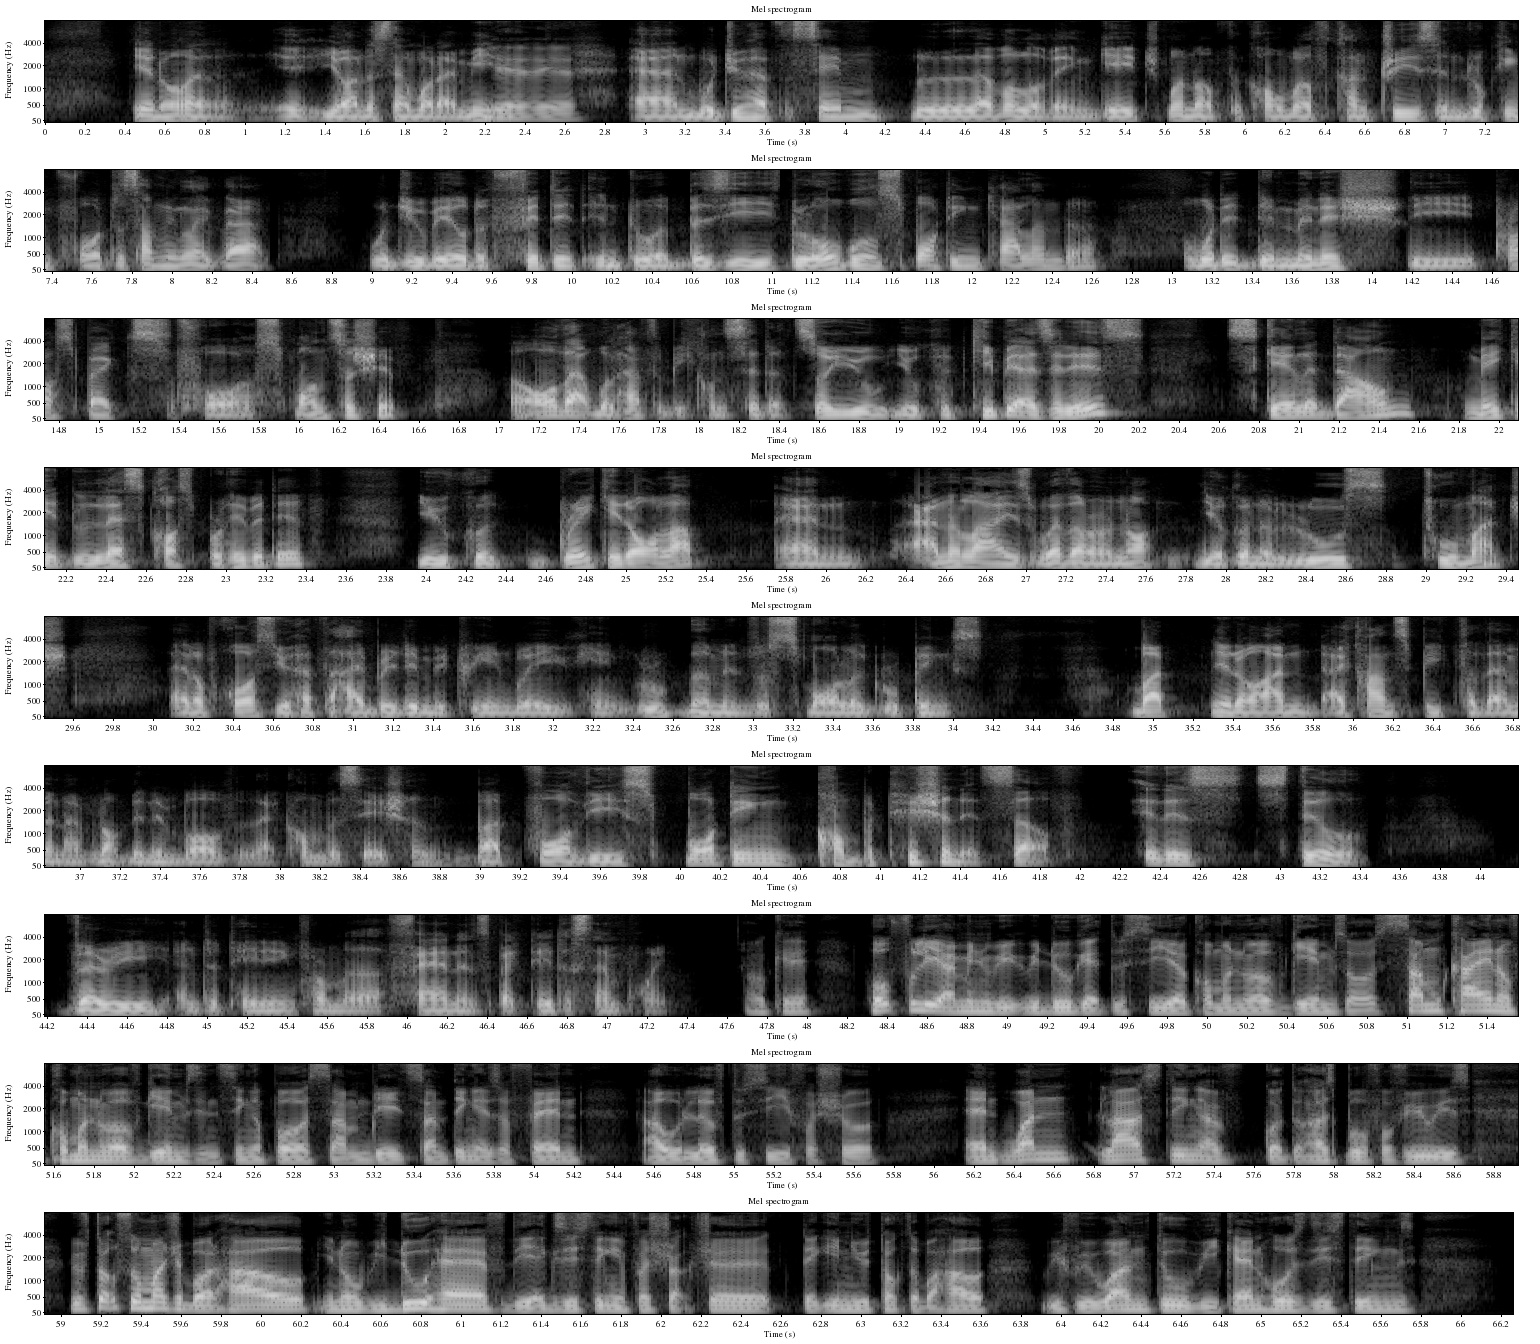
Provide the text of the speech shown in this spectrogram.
you know, a, you understand what I mean. Yeah, yeah. And would you have the same level of engagement of the Commonwealth countries in looking forward to something like that? Would you be able to fit it into a busy global sporting calendar? Would it diminish the prospects for sponsorship? Uh, all that will have to be considered. So you, you could keep it as it is, scale it down, make it less cost prohibitive. You could break it all up and analyze whether or not you're going to lose too much. And of course, you have the hybrid in between where you can group them into smaller groupings. But you know, I'm I can't speak for them, and I've not been involved in that conversation. But for the sporting competition itself, it is still very entertaining from a fan and spectator standpoint. Okay. Hopefully, I mean, we, we do get to see a Commonwealth Games or some kind of Commonwealth Games in Singapore someday. Something as a fan I would love to see for sure. And one last thing I've got to ask both of you is we've talked so much about how, you know, we do have the existing infrastructure. Teck Yin, you talked about how if we want to, we can host these things.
